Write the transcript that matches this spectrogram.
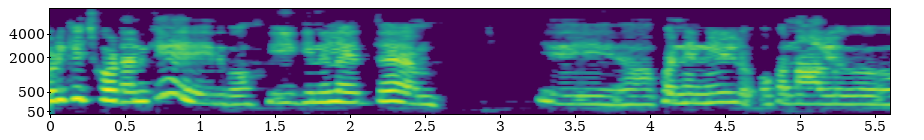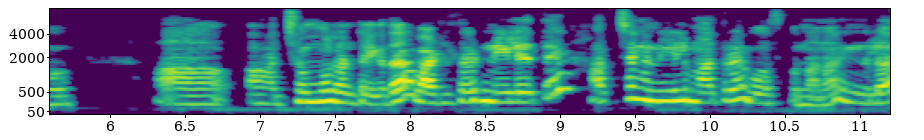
ఉడికించుకోవడానికి ఇదిగో ఈ గిన్నెలో అయితే ఈ కొన్ని నీళ్ళు ఒక నాలుగు చెమ్ములు ఉంటాయి కదా వాటితో నీళ్ళు అయితే అచ్చంగా నీళ్ళు మాత్రమే పోసుకున్నాను. ఇందులో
